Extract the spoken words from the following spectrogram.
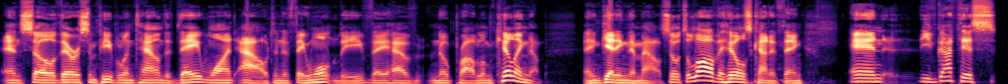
And so there are some people in town that they want out. And if they won't leave, they have no problem killing them and getting them out. So it's a law of the hills kind of thing. And you've got this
